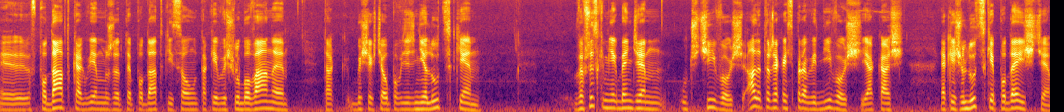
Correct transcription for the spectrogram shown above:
yy, w podatkach. Wiem, że te podatki są takie wyśrubowane, tak by się chciało powiedzieć, nieludzkie. We wszystkim niech będzie uczciwość, ale też jakaś sprawiedliwość, jakaś, jakieś ludzkie podejście.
